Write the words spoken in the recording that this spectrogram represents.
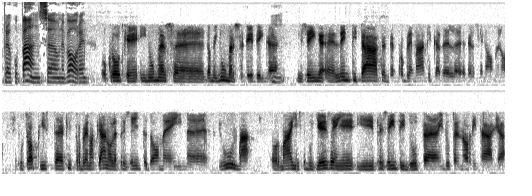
preoccupanti, un'evore. Ho credo che i numeri, eh, i numeri vedono mm. eh, l'entità della problematica del, del, fenomeno. Purtroppo questo problema qua non è presente in eh, Friuli, ma ormai questo bugliese è, presente in tutta, in tutta il nord Italia.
